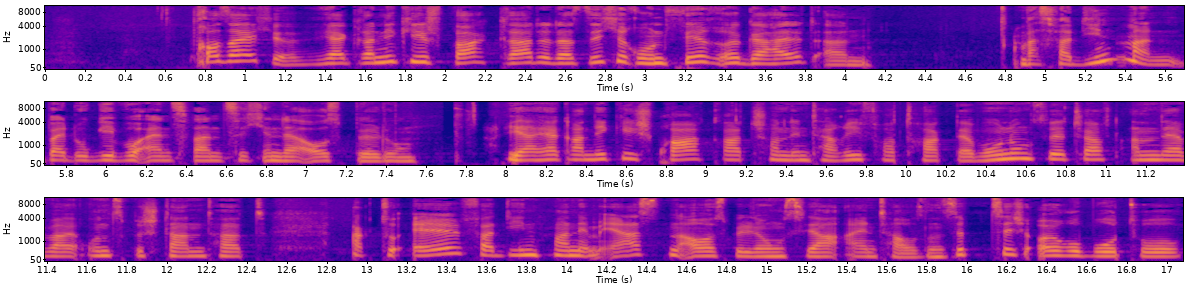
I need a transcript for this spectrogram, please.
Frau Seiche, Herr Granicki sprach gerade das sichere und faire Gehalt an. Was verdient man bei Dogevo 21 in der Ausbildung? Ja, Herr Granicki sprach gerade schon den Tarifvertrag der Wohnungswirtschaft an, der bei uns Bestand hat. Aktuell verdient man im ersten Ausbildungsjahr 1070 Euro brutto,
